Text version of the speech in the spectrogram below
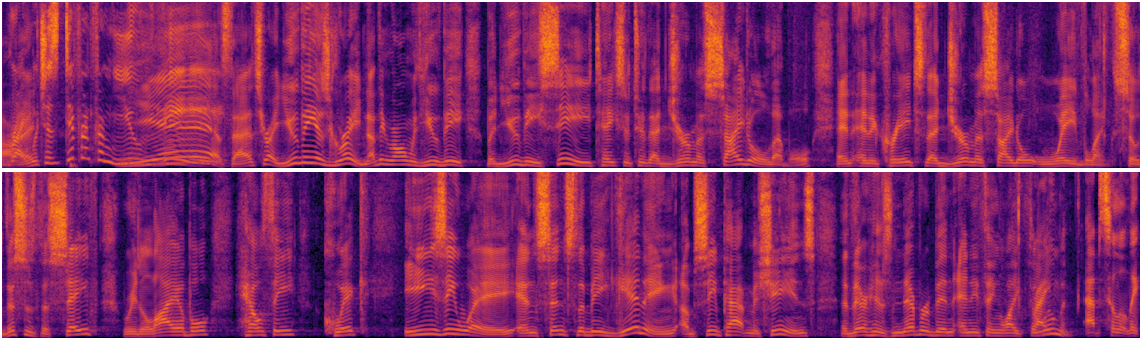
All right, which is different from UV. Yes, that's right. UV is great. Nothing wrong with UV, but UVC takes it to that germicidal level and, and it creates that germicidal wavelength. So this is the safe, reliable, healthy, quick, easy way. And since the beginning of CPAP machines, there has never been anything like the Right, Lumin. Absolutely.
